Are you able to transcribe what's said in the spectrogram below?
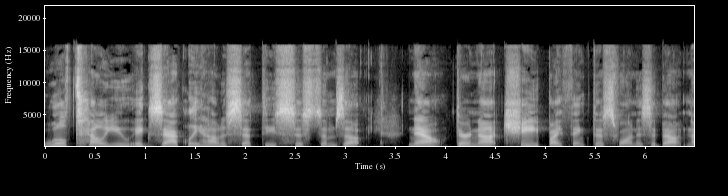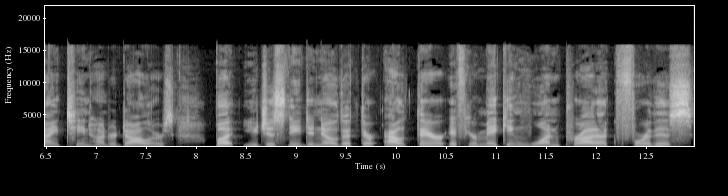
will tell you exactly how to set these systems up. Now, they're not cheap. I think this one is about $1,900, but you just need to know that they're out there. If you're making one product for this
